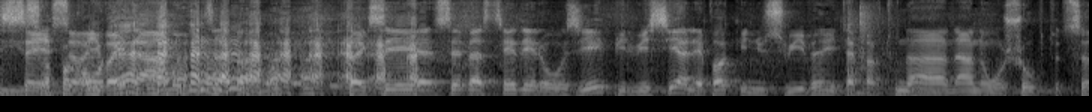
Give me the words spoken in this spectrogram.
il C'est sera pas ça, il va être en moi. Fait que c'est euh, Sébastien Desrosiers. Puis lui ici, à l'époque, il nous suivait, il était partout dans, dans nos shows et tout ça.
